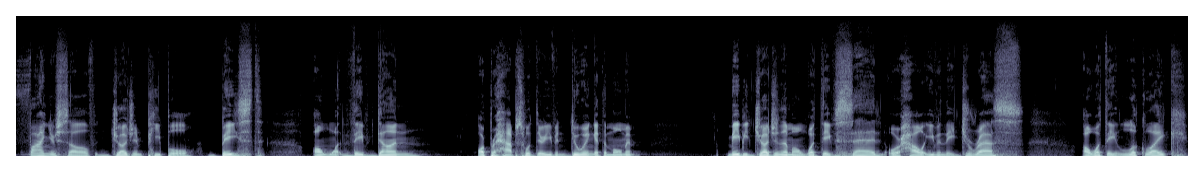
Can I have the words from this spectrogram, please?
find yourself judging people based on what they've done or perhaps what they're even doing at the moment. Maybe judging them on what they've said or how even they dress or what they look like.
